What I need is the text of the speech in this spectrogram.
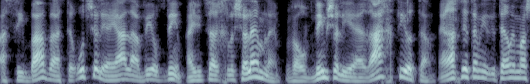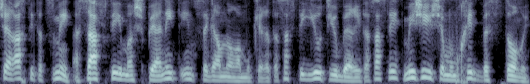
הסיבה והתירוץ שלי היה להביא עובדים. הייתי צריך לשלם להם. והעובדים שלי, הערכתי אותם. הערכתי אותם יותר ממה שהערכתי את עצמי. אספתי משפיענית אינסטגרם נורא מוכרת, אספתי יוטיוברית, אספתי מישהי שמומחית בסטורי,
